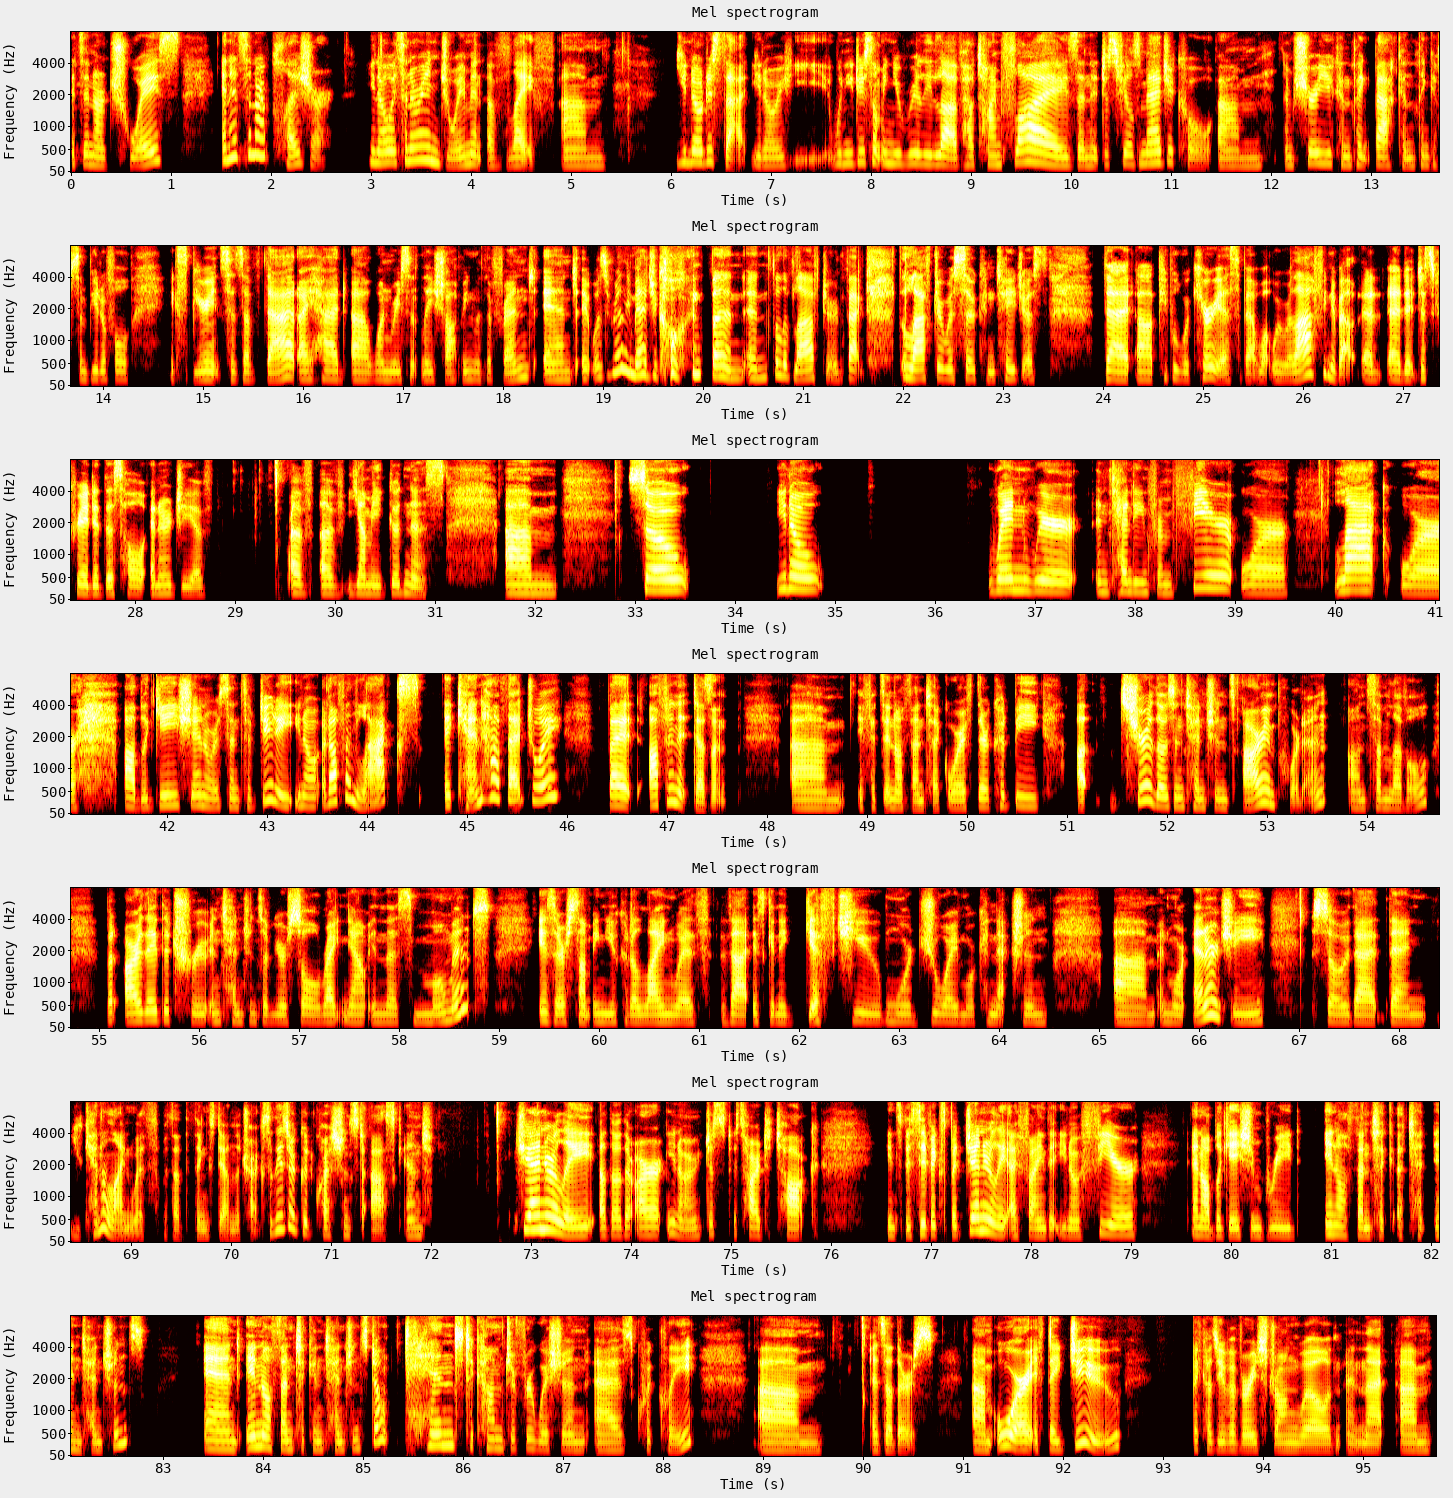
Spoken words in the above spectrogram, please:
it's in our choice and it's in our pleasure you know it's in our enjoyment of life. Um, you notice that you know when you do something you really love how time flies and it just feels magical um, i'm sure you can think back and think of some beautiful experiences of that. I had uh, one recently shopping with a friend and it was really magical and fun and full of laughter. In fact the laughter was so contagious that uh, people were curious about what we were laughing about and, and it just created this whole energy of of, of yummy goodness. Um, so you know when we're intending from fear or lack or obligation or a sense of duty, you know, it often lacks. It can have that joy, but often it doesn't. Um, if it's inauthentic, or if there could be, uh, sure, those intentions are important on some level, but are they the true intentions of your soul right now in this moment? Is there something you could align with that is going to gift you more joy, more connection, um, and more energy so that then you can align with with other things down the track. So these are good questions to ask. And generally although there are you know just it's hard to talk in specifics but generally i find that you know fear and obligation breed inauthentic att- intentions. And inauthentic intentions don't tend to come to fruition as quickly um, as others. Um, or if they do because you have a very strong will and, and that um,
